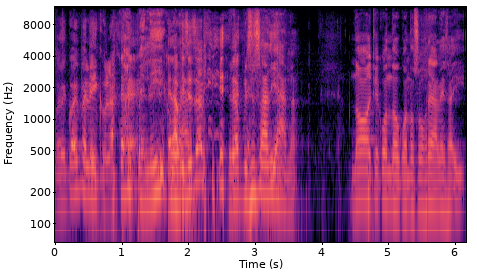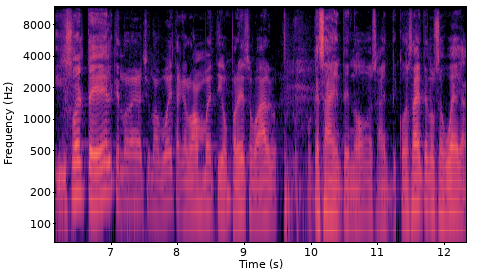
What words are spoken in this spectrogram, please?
¿Pero cuál película? ¿Cuál película? En la princesa Diana. La princesa Diana. No, es que cuando, cuando son reales. Y, y suerte él que no le haya hecho una vuelta, que lo han metido preso o algo. Porque esa gente no, esa gente, con esa gente no se juega.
